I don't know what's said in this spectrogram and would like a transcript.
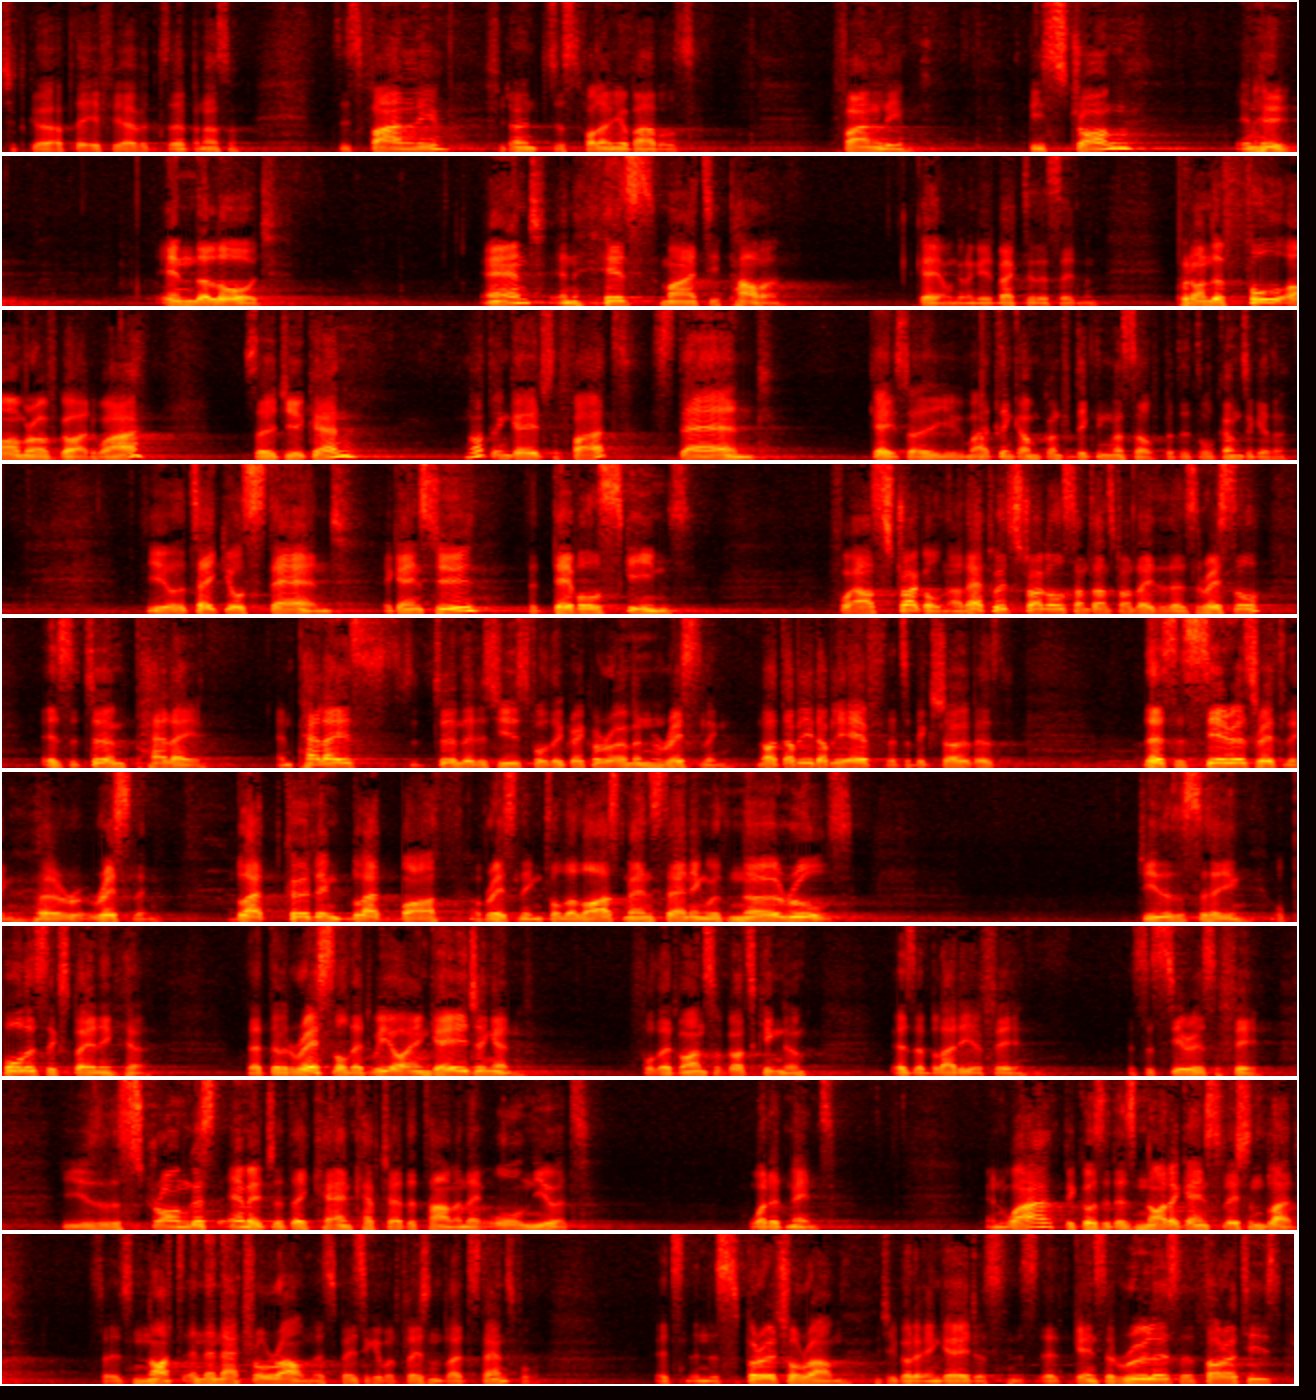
should go up there if you have it, uh. It says, finally, if you don't just follow in your Bibles, finally, be strong in who? In the Lord and in his mighty power. Okay, I'm going to get back to this statement. Put on the full armor of God. Why? So that you can not engage the fight, stand. Okay, so you might think I'm contradicting myself, but it will come together. You'll take your stand against who? The devil's schemes. For our struggle. Now, that word struggle, sometimes translated as wrestle, is the term pele. And pele is the term that is used for the Greco Roman wrestling. Not WWF, that's a big show. This is serious wrestling. Uh, wrestling blood curdling bloodbath of wrestling till the last man standing with no rules. Jesus is saying, or Paul is explaining here, that the wrestle that we are engaging in for the advance of God's kingdom is a bloody affair. It's a serious affair. He uses the strongest image that they can capture at the time, and they all knew it, what it meant. And why? Because it is not against flesh and blood. So it's not in the natural realm. That's basically what flesh and blood stands for. It's in the spiritual realm that you've got to engage us. It's against the rulers, the authorities,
